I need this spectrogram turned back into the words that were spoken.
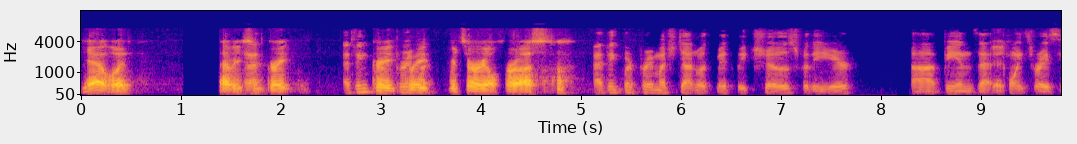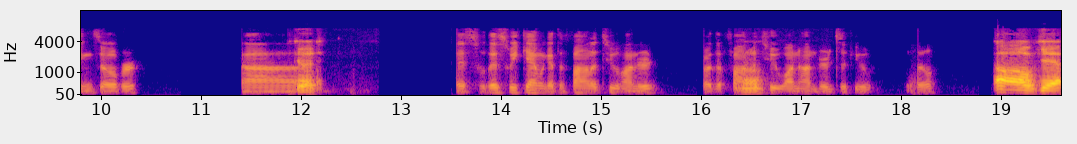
yeah, it would. That'd be some I, great, I think great, great much, material for us. I think we're pretty much done with midweek shows for the year uh, being that Good. points racing's over. Uh, Good. This this weekend we got the Fonda 200 or the Fonda mm-hmm. two 100s, if you will. Oh yeah,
